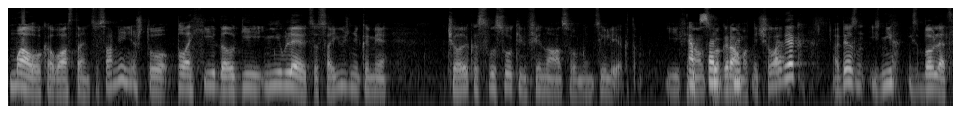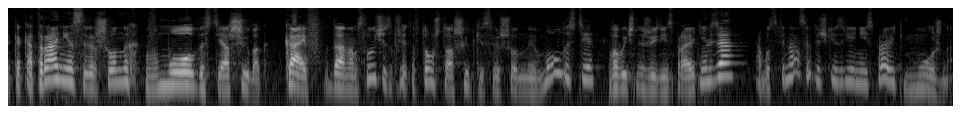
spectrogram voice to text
мало у кого останется сомнение, что плохие долги не являются союзниками человека с высоким финансовым интеллектом. И финансово Абсолютно. грамотный человек обязан из них избавляться, как от ранее совершенных в молодости ошибок. Кайф в данном случае заключается в том, что ошибки, совершенные в молодости, в обычной жизни исправить нельзя, а вот с финансовой точки зрения исправить можно.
